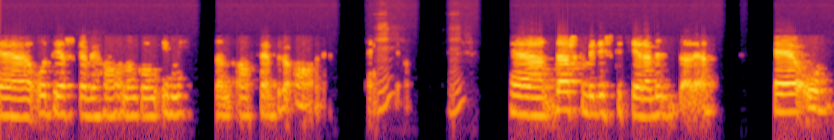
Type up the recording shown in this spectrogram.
Eh, och det ska vi ha någon gång i mitten av februari. tänker mm. jag. Mm. Eh, där ska vi diskutera vidare. Eh, och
